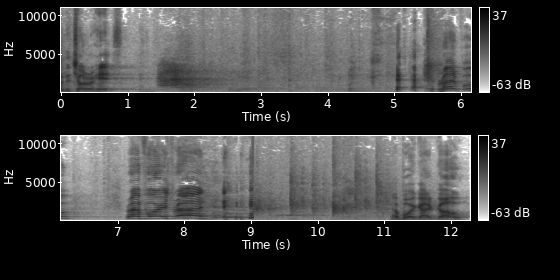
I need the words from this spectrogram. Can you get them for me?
when the children hits. run, fool. Run, Forrest, run. that boy gotta go.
